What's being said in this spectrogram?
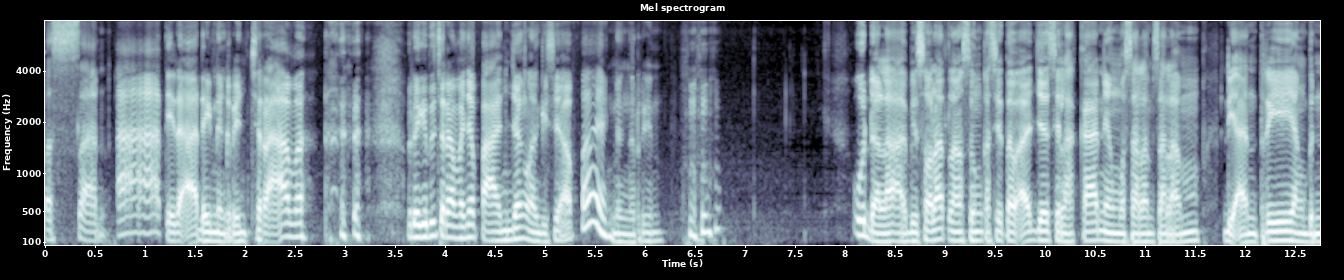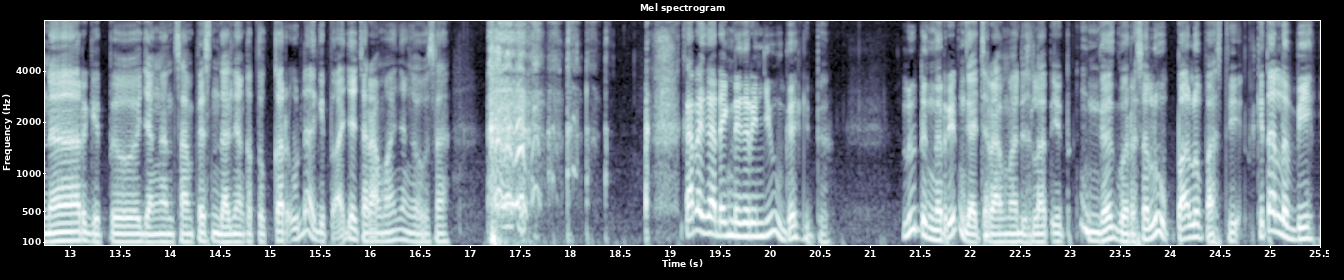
pesan. Ah, tidak ada yang dengerin ceramah. udah gitu ceramahnya panjang lagi siapa yang dengerin? Udahlah abis sholat langsung kasih tahu aja silahkan yang mau salam-salam di antri yang bener gitu. Jangan sampai sendalnya ketukar. Udah gitu aja ceramahnya nggak usah. Karena gak ada yang dengerin juga gitu. Lu dengerin gak ceramah di sholat itu? Enggak, gue rasa lupa lu pasti. Kita lebih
